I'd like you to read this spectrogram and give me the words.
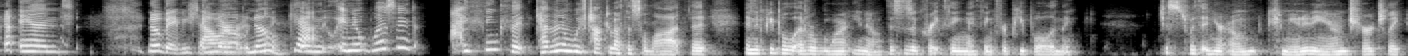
and no baby shower. No, no. like, yeah. And, and it wasn't, I think that Kevin and we've talked about this a lot that, and if people ever want, you know, this is a great thing, I think, for people and the, just within your own community, your own church, like,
